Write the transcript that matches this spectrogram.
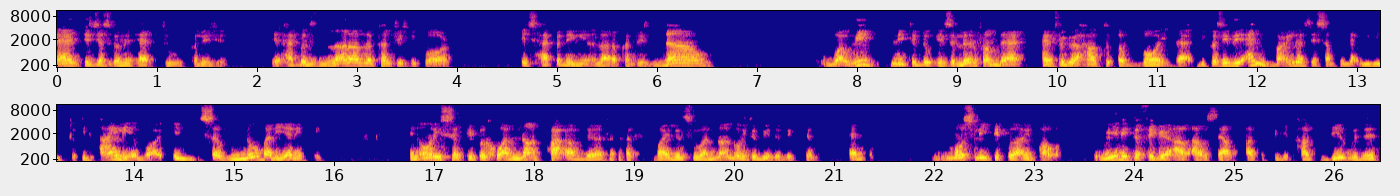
And it's just going to head to collision. It happens in a lot of the countries before. It's happening in a lot of countries now. What we need to do is learn from that and figure out how to avoid that. Because in the end, violence is something that we need to entirely avoid. It serves nobody anything and only serve people who are not part of the violence, who are not going to be the victim. And mostly people are in power. we need to figure out ourselves how to figure how to deal with it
